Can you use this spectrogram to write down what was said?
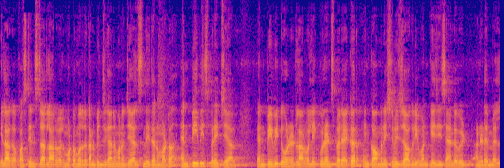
ఇలాగ ఫస్ట్ ఇన్స్టార్ లార్వేలు మొట్టమొదటి కనిపించగానే మనం చేయాల్సింది ఇదనమాట. ఎన్పీవీ స్ప్రే చేయాలి. NPV two hundred larval per acre in in combination with jaggery one KG Sandovit hundred ML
